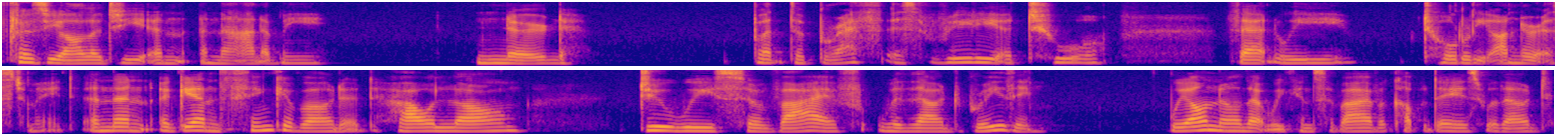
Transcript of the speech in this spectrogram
physiology and anatomy nerd. But the breath is really a tool that we totally underestimate. And then again, think about it. How long do we survive without breathing? We all know that we can survive a couple days without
